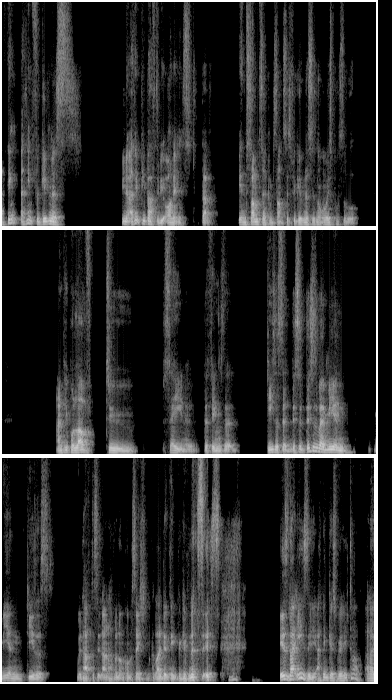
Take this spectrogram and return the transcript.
I think I think forgiveness, you know, I think people have to be honest that in some circumstances forgiveness is not always possible. And people love to say, you know, the things that Jesus said. This is this is where me and me and Jesus would have to sit down and have a long conversation because I don't think forgiveness is is that easy. I think it's really tough. And I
